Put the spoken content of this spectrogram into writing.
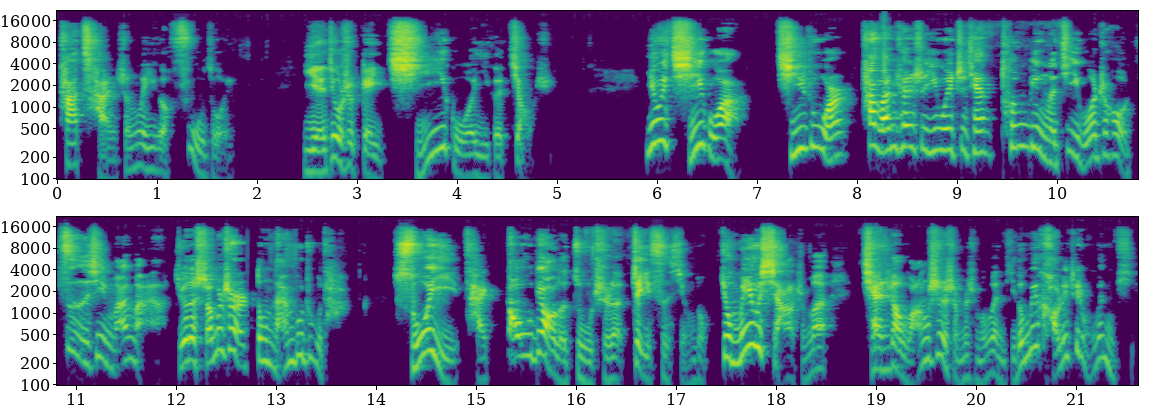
它产生了一个副作用，也就是给齐国一个教训，因为齐国啊。齐诸儿，他完全是因为之前吞并了晋国之后，自信满满啊，觉得什么事儿都难不住他，所以才高调的主持了这一次行动，就没有想什么牵涉到王室什么什么问题，都没有考虑这种问题。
